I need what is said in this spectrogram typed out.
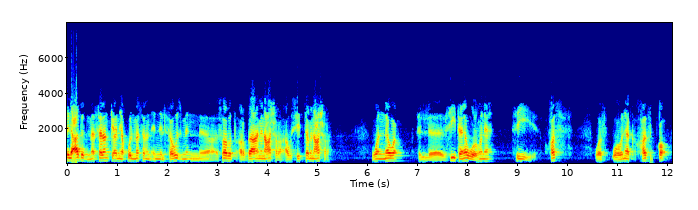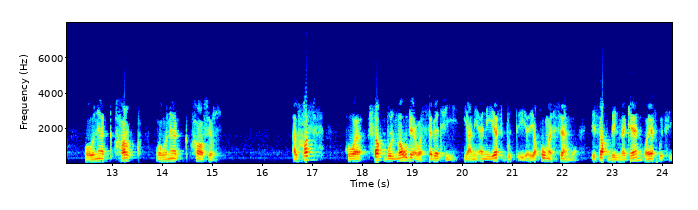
العدد مثلا كان يقول مثلا إن الفوز من إصابة أربعة من عشرة أو ستة من عشرة. والنوع في تنوع هنا في خسف وهناك خزق وهناك خرق وهناك خاصر. الخسف هو ثقب الموضع والثبات فيه يعني أن يثبت يقوم السهم بثقب المكان ويثبت فيه.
